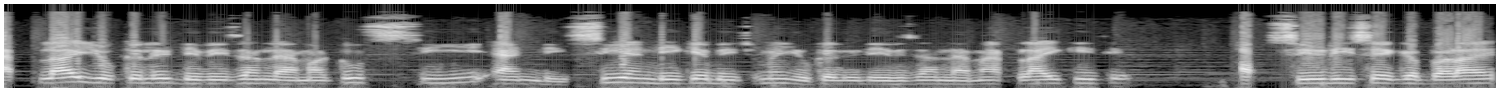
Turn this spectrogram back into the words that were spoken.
apply Euclid division lemma to C and D C and D के बीच में यूक्लिड डिवीज़न लेमा अप्लाई कीजिए. अब सी डी से बड़ा है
